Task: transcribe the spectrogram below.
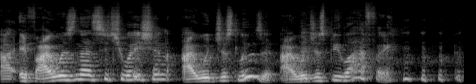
I, if I was in that situation, I would just lose it. I would just be laughing.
